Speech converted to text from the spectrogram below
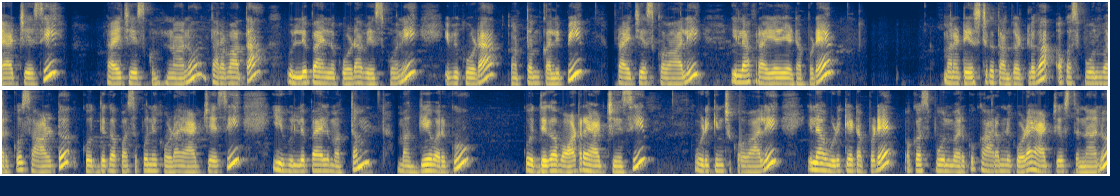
యాడ్ చేసి ఫ్రై చేసుకుంటున్నాను. తర్వాత ఉల్లిపాయలను కూడా వేసుకొని ఇవి కూడా మొత్తం కలిపి ఫ్రై చేసుకోవాలి. ఇలా ఫ్రై అయ్యేటప్పుడే మన టేస్ట్కి తగ్గట్లుగా ఒక స్పూన్ వరకు సాల్ట్ కొద్దిగా పసుపుని కూడా యాడ్ చేసి ఈ ఉల్లిపాయలు మొత్తం మగ్గే వరకు కొద్దిగా వాటర్ యాడ్ చేసి ఉడికించుకోవాలి. ఇలా ఉడికేటప్పుడే ఒక స్పూన్ వరకు కారంని కూడా యాడ్ చేస్తున్నాను.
